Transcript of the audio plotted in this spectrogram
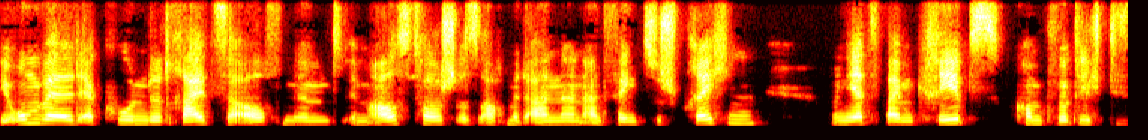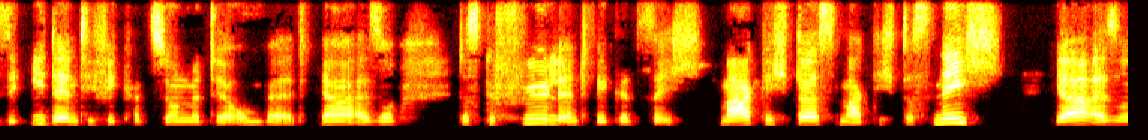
die Umwelt erkundet, Reize aufnimmt, im Austausch ist auch mit anderen, anfängt zu sprechen. Und jetzt beim Krebs kommt wirklich diese Identifikation mit der Umwelt. Ja, also das Gefühl entwickelt sich. Mag ich das? Mag ich das nicht? Ja, also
